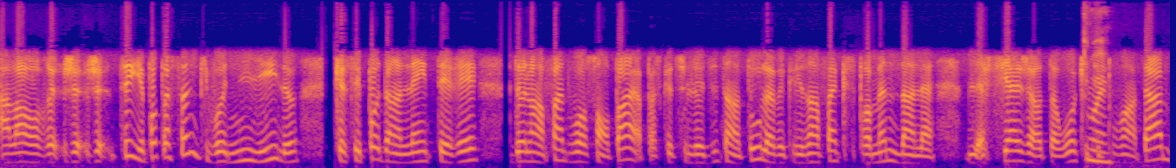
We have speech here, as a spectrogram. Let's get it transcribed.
Alors, je, je tu sais, il n'y a pas personne qui va nier là que c'est pas dans l'intérêt de l'enfant de voir son père, parce que tu l'as dit tantôt là, avec les enfants qui se promènent dans la, le siège à Ottawa, qui est épouvantable.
